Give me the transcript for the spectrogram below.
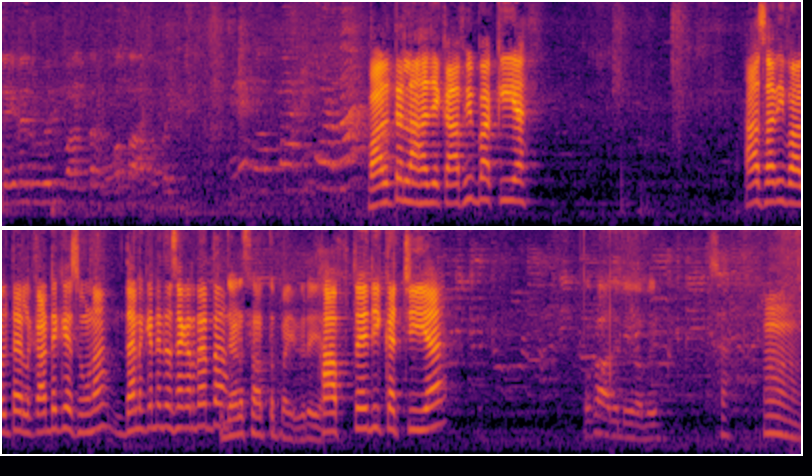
ਲੈ ਲੈ ਦੂਗੇ ਦੀ ਬੰਦ ਤਾਂ ਬਹੁਤ ਸਾਫ਼ ਆ ਬਾਈ। ਵਾਲ ਢਿੱਲਾਂ ਹਜੇ ਕਾਫੀ ਬਾਕੀ ਆ। ਆ ਸਾਰੀ ਵਾਲ ਢਿੱਲ ਕੱਢ ਕੇ ਸੂਣਾ ਦਿਨ ਕਿੰਨੇ ਦੱਸਿਆ ਕਰਦਾ ਤਾ? ਦਿਨ 7 ਪਏ ਵੀਰੇ। ਹਫ਼ਤੇ ਦੀ ਕੱਚੀ ਆ। ਦਿਖਾ ਦੇ ਦੇਵਾ ਬਈ ਹੂੰ।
